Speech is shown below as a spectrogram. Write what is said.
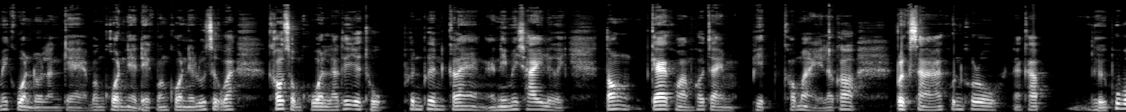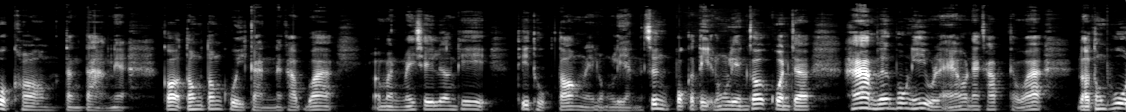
ไม่ควรโดนรังแก บางคนเนี่ยเด็กบางคนเนี่ยรู้สึกว่าเขาสมควรแล้วที่จะถูกเพื่อนๆแกล้ง อันนี้ไม่ใช่เลย ต้องแก้ความเข้าใจผิดเขาใหม่ แล้วก็ปรึกษาคุณครูนะครับหรือผู้ปกครองต่างๆเนี่ยก็ต้องต้องคุยกันนะครับว่า มันไม่ใช่เรื่องที่ที่ถูกต้องในโรงเรียน ซึ่งปกติโรงเรียนก็ควรจะห้ามเรื่องพวกนี้อยู่แล้วนะครับ แต่ว่าเราต้องพูด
